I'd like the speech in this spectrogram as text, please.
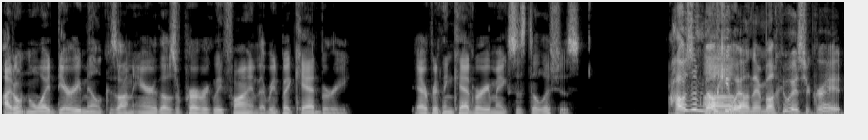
I don't know why Dairy Milk is on here. Those are perfectly fine. They're made by Cadbury. Everything Cadbury makes is delicious. How's a Milky Uh, Way on there? Milky Ways are great.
